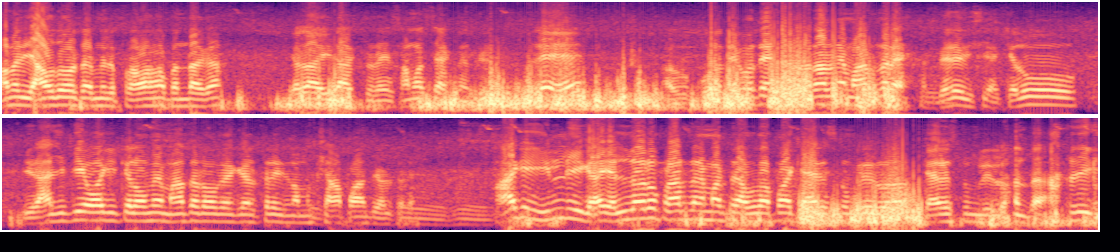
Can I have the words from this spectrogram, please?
ಆಮೇಲೆ ಯಾವುದೋ ಟೈಮಲ್ಲಿ ಪ್ರವಾಹ ಬಂದಾಗ ಎಲ್ಲ ಇದಾಗ್ತದೆ ಸಮಸ್ಯೆ ಆಗ್ತದೆ. ಅಂತ ಅದು ಕುಲದೇವತೆ ಆರಾಧನೆ ಮಾಡ್ತಾರೆ. ಅದು ಬೇರೆ ವಿಷಯ. ಕೆಲವು ಈ ರಾಜಕೀಯವಾಗಿ ಕೆಲವೊಮ್ಮೆ ಮಾತಾಡುವಾಗ ಹೇಳ್ತಾರೆ ಇದು ನಮ್ಗೆ ಶಾಪ ಅಂತ ಹೇಳ್ತಾರೆ. ಹಾಗೆ ಇಲ್ಲಿಗ ಎಲ್ಲರೂ ಪ್ರಾರ್ಥನೆ ಮಾಡ್ತಾರೆ ಹೌದಪ್ಪ ಕ್ಯಾರೆಸ್ ತುಂಬಿಲ್ವ ಕ್ಯಾರೆಸ್ ತುಂಬಿಲ್ವ ಅಂತ. ಅದೀಗ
